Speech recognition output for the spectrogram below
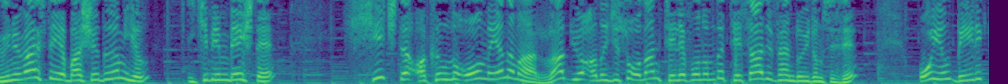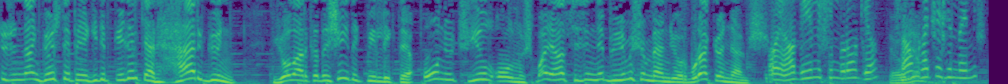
üniversiteye başladığım yıl 2005'te hiç de akıllı olmayan ama radyo alıcısı olan telefonumda tesadüfen duydum sizi. O yıl Beylikdüzü'nden Göztepe'ye gidip gelirken her gün yol arkadaşıydık birlikte. 13 yıl olmuş. Bayağı sizinle büyümüşüm ben diyor. Burak göndermiş. Bayağı büyümüşsün Burak ya. Ya Şu an kaç yaşındaymış?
